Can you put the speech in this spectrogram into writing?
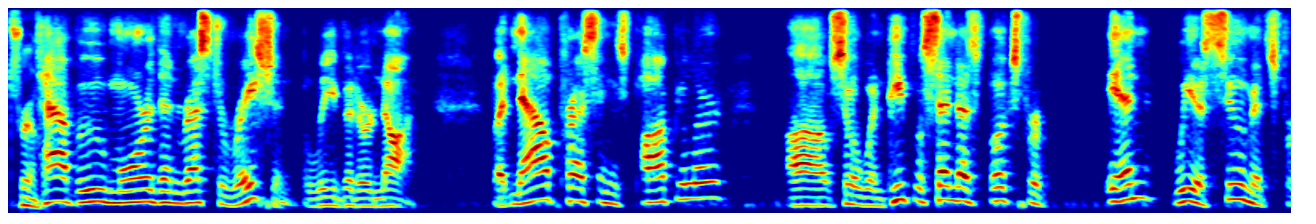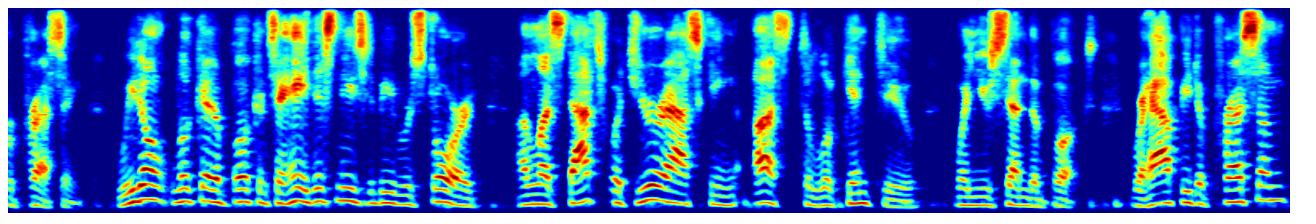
True. taboo more than restoration, believe it or not. But now pressing is popular. Uh, so when people send us books for in, we assume it's for pressing. We don't look at a book and say, hey, this needs to be restored unless that's what you're asking us to look into when you send the books. We're happy to press them.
